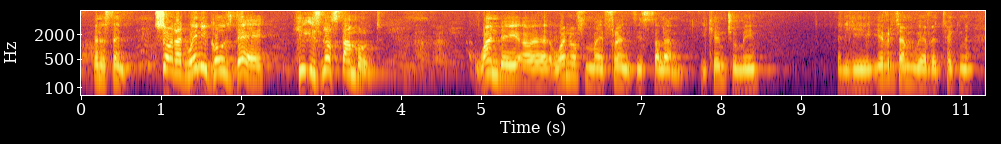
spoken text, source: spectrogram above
You understand? So that when he goes there, he is not stumbled. One day, uh, one of my friends, is Salam, he came to me, and he every time we have a techni- uh,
